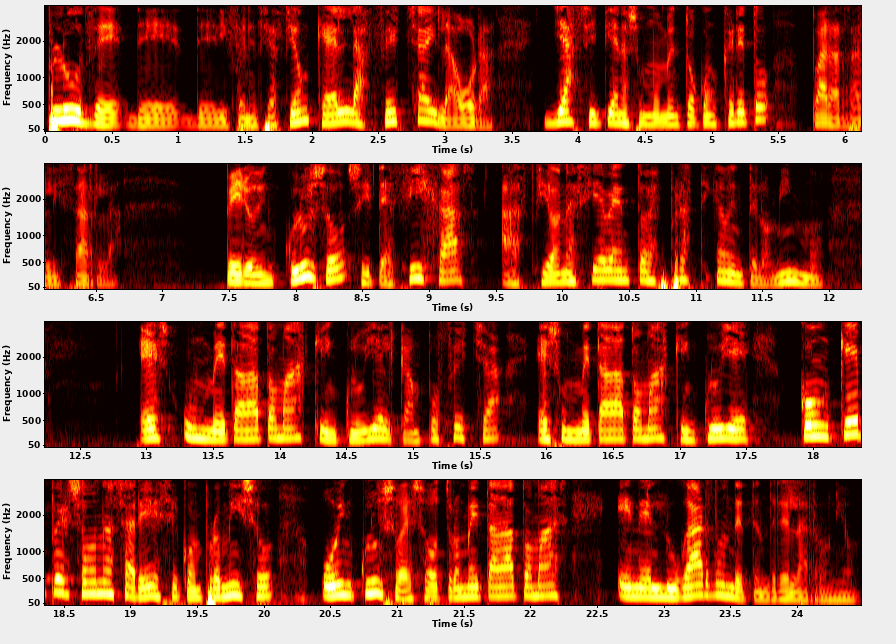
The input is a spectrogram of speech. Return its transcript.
plus de diferenciación que es la fecha y la hora. Ya si tienes un momento concreto, para realizarla. Pero incluso si te fijas, acciones y eventos es prácticamente lo mismo. Es un metadato más que incluye el campo fecha, es un metadato más que incluye con qué personas haré ese compromiso o incluso es otro metadato más en el lugar donde tendré la reunión.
